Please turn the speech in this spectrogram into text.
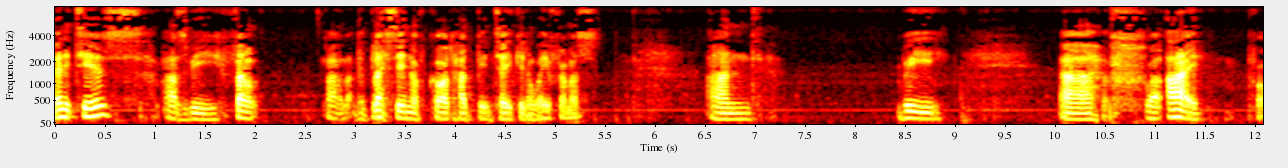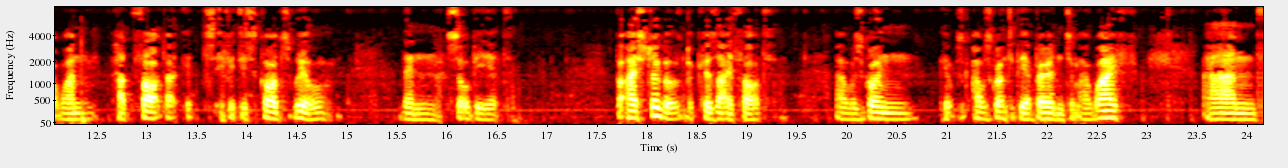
many tears as we felt uh, the blessing of God had been taken away from us. And we, uh, well, I, for one, had thought that if it is God's will, then so be it. But I struggled because I thought I was going, was, I was going to be a burden to my wife, and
